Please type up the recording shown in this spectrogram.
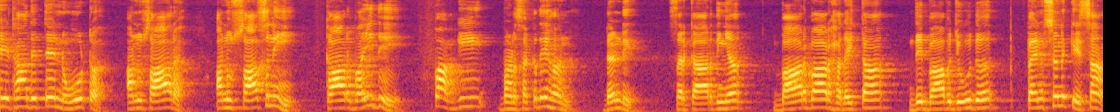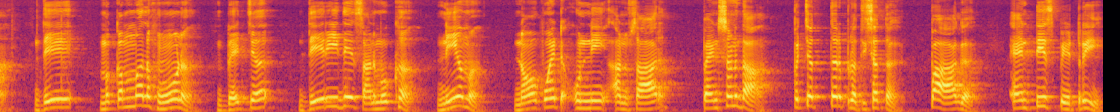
ਹੇਠਾਂ ਦਿੱਤੇ ਨੋਟ ਅਨੁਸਾਰ ਅਨੁਸ਼ਾਸਨੀ ਕਾਰਵਾਈ ਦੇ ਭਾਗੀ ਬਣ ਸਕਦੇ ਹਨ। ਡੰਡੇ, ਸਰਕਾਰ ਦੀਆਂ ਬਾਰ-ਬਾਰ ਹਦਾਇਤਾਂ ਦੇ ਬਾਵਜੂਦ ਪੈਨਸ਼ਨ ਕੇਸਾਂ ਦੇ ਮੁਕੰਮਲ ਹੋਣ ਵਿੱਚ ਦੇਰੀ ਦੇ ਸਨਮੁਖ ਨਿਯਮ 9.19 ਅਨੁਸਾਰ ਪੈਨਸ਼ਨ ਦਾ 75% ਭਾਗ ਐਂਟੀਸਪੇਟਰੀ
